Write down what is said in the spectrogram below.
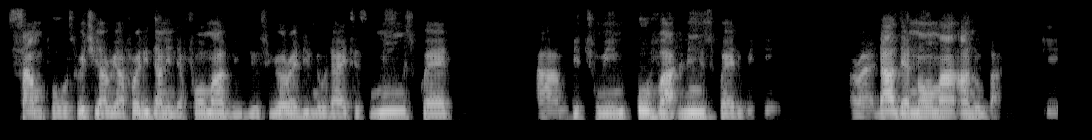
samples, which we have already done in the former videos, you already know that it is mean squared um, between over mean squared within. All right, that's the normal ANOVA. Okay.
